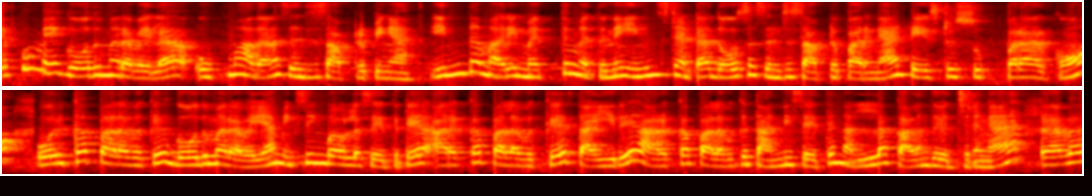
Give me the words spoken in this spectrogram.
எப்பவுமே கோதுமை ரவையில உப்புமா தானே செஞ்சு சாப்பிட்ருப்பீங்க இந்த மாதிரி மெத்து மெத்துன்னு இன்ஸ்டண்டா தோசை செஞ்சு சாப்பிட்டு பாருங்க. டேஸ்ட் சூப்பரா இருக்கும். ஒரு கப் அளவுக்கு கோதுமை ரவைய மிக்சிங் பவுல்ல சேர்த்துட்டு அரை கப் அளவுக்கு தயிர் அரை கப் அளவுக்கு தண்ணி சேர்த்து நல்லா கலந்து வச்சிருங்க. ரவை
